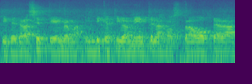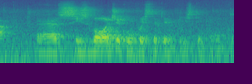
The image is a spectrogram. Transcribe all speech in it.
rivedrà a settembre ma indicativamente la nostra opera eh, si svolge con queste tempistiche ecco.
